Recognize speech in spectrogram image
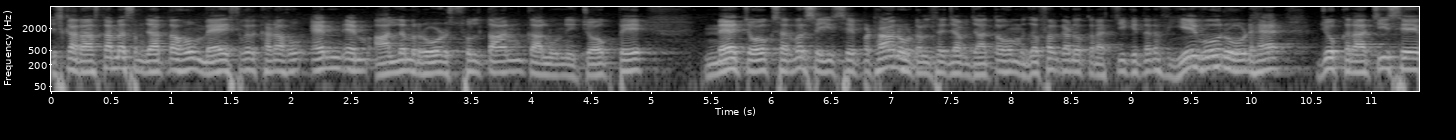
इसका रास्ता मैं समझाता हूँ, मैं इस वक्त खड़ा हूँ M M Alam road Sultan colony Chowk पे। मैं चौक सरवर सईद से पठान होटल से जब जाता हूँ, मुजफ्फरगढ़ और कराची की तरफ़, ये वो रोड है जो कराची से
